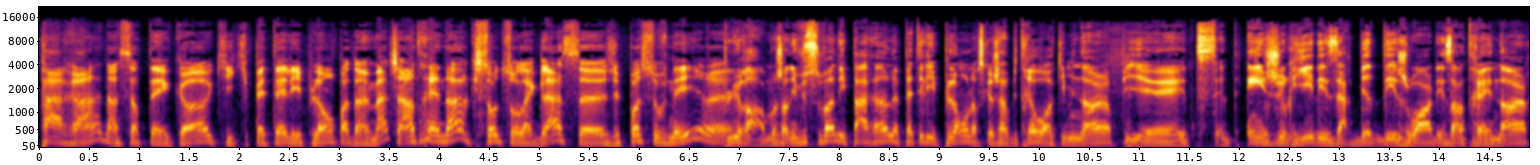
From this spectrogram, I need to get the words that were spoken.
parents, dans certains cas, qui, qui pétaient les plombs pendant un match. Un entraîneur qui saute sur la glace, euh, j'ai pas souvenir. Euh. Plus rare. Moi, j'en ai vu souvent des parents là, péter les plombs lorsque j'arbitrais au hockey mineur, puis euh, injurier des arbitres, des joueurs, des entraîneurs,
